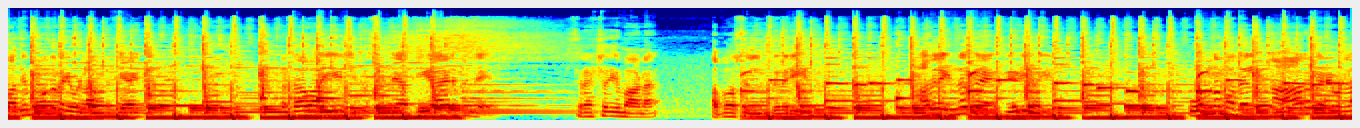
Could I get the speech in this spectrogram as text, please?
പതിമൂന്ന് വരെയുള്ള അധ്യായങ്ങൾ കർത്താവായ യേശു ക്രിസ്തുവിന്റെ അധികാരത്തിന്റെ ശ്രേഷ്ഠതയുമാണ് അപ്പോസ്റ്റൽ വിവരിക്കുന്നത്. അതിൽ ഇന്നത്തെ വീഡിയോയിൽ ഒന്ന് മുതൽ ആറ് വരെയുള്ള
